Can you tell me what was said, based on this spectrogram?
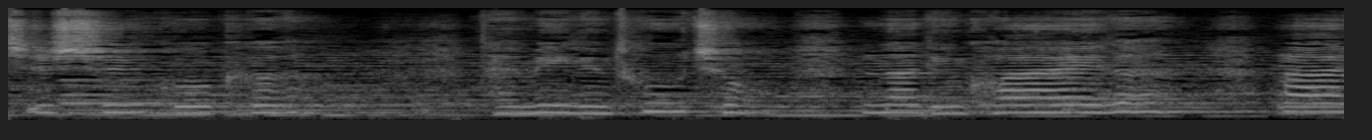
只是过客，太迷恋途中那点快乐，爱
